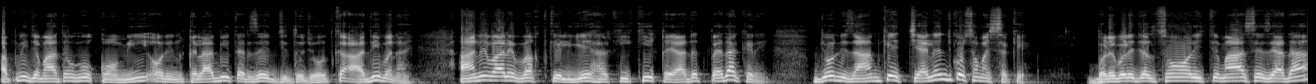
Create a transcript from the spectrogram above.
اپنی جماعتوں کو قومی اور انقلابی طرز جد و جہد کا عادی بنائیں۔ آنے والے وقت کے لیے حقیقی قیادت پیدا کریں جو نظام کے چیلنج کو سمجھ سکے۔ بڑے بڑے جلسوں اور اجتماع سے زیادہ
